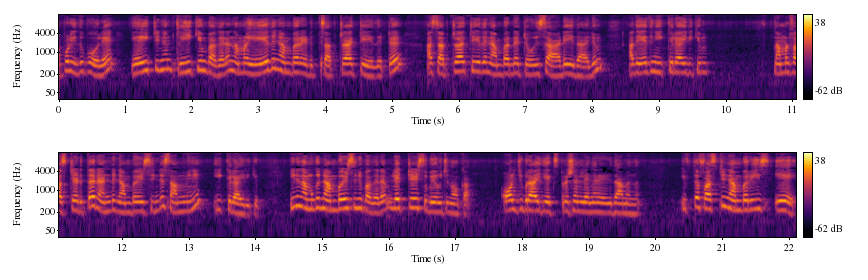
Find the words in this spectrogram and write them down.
അപ്പോൾ ഇതുപോലെ എയ്റ്റിനും ത്രീക്കും പകരം നമ്മൾ ഏത് നമ്പർ എടുത്ത് സബ്ട്രാക്ട് ചെയ്തിട്ട് ആ സബ്ട്രാക്ട് ചെയ്ത നമ്പറിന്റെ ചോയ്സ് ആഡ് ചെയ്താലും അത് ഏതിന് ഈക്വൽ ആയിരിക്കും? നമ്മൾ ഫസ്റ്റ് എടുത്ത രണ്ട് നമ്പേഴ്സിന്റെ സമ്മിന് ഈക്വൽ ആയിരിക്കും. ഇനി നമുക്ക് നമ്പേഴ്സിന് പകരം ലെറ്റേഴ്സ് ഉപയോഗിച്ച് നോക്കാം. ഓൾജിബ്രായിക് എക്സ്പ്രഷനിൽ എങ്ങനെ എഴുതാമെന്ന്. If the first number is A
